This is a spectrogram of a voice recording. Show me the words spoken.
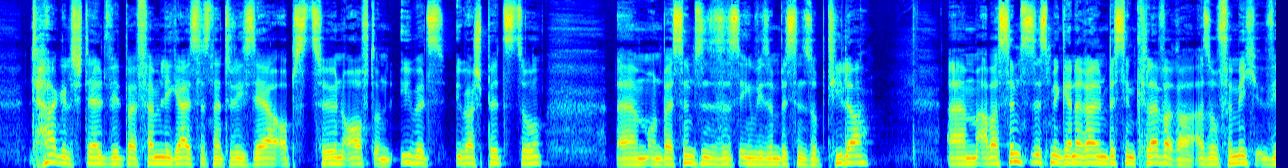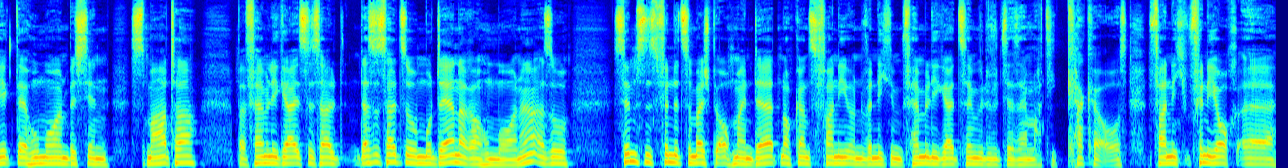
dargestellt wird. Bei Family Guy ist das natürlich sehr obszön oft und übelst überspitzt so. Ähm, und bei Simpsons ist es irgendwie so ein bisschen subtiler. Ähm, aber Simpsons ist mir generell ein bisschen cleverer. Also für mich wirkt der Humor ein bisschen smarter. Bei Family Guy ist es halt, das ist halt so modernerer Humor, ne? Also Simpsons findet zum Beispiel auch mein Dad noch ganz funny und wenn ich dem Family Guy zeigen würde, würde er sagen, macht die Kacke aus. Fand ich, finde ich auch, äh,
